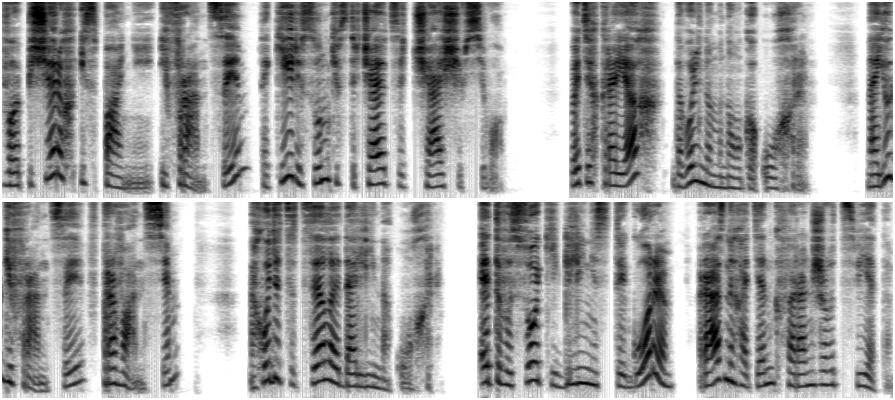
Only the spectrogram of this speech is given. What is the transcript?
В пещерах Испании и Франции такие рисунки встречаются чаще всего. В этих краях довольно много охры. На юге Франции, в Провансе, находится целая долина охры. Это высокие глинистые горы, разных оттенков оранжевого цвета.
